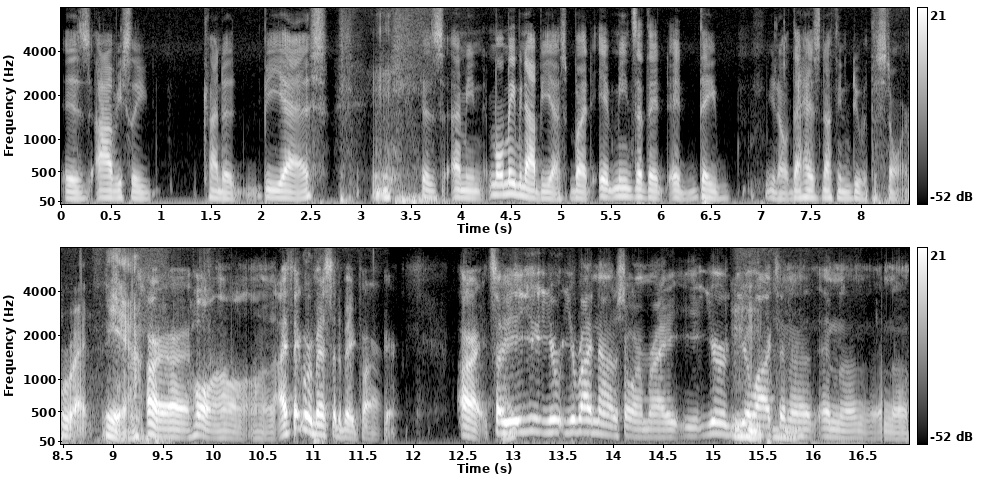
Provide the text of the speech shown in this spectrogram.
is obviously kind of BS. Because I mean, well, maybe not BS, but it means that they, it, they, you know, that has nothing to do with the storm. Right. yeah. All right, all right, hold on, hold on, hold on. I think we're missing a big part here. All right, so you, you you're you're riding out a storm, right? You- You're you're locked in a in a in a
